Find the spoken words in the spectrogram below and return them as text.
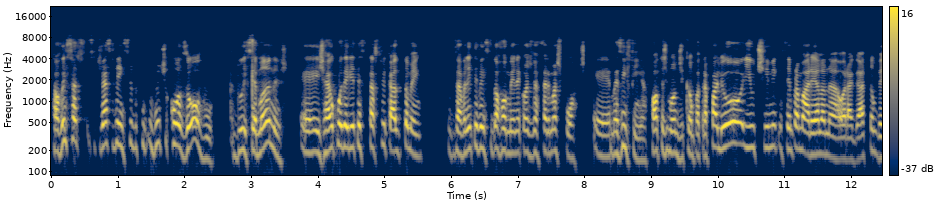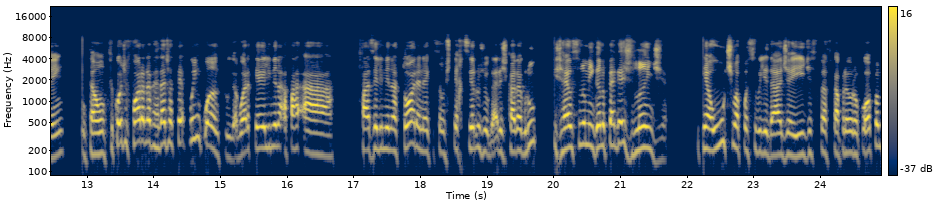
Talvez se tivesse vencido simplesmente Kosovo duas semanas, é, Israel poderia ter se classificado também não precisava nem ter vencido a Romênia, que é o adversário mais forte. É, mas, enfim, a falta de mando de campo atrapalhou e o time, que sempre amarela na hora H, também. Então, ficou de fora, na verdade, até por enquanto. Agora tem a, elimina a fase eliminatória, né, que são os terceiros lugares de cada grupo. Israel, se não me engano, pega a Islândia, que tem a última possibilidade aí de se classificar para a Eurocopa.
